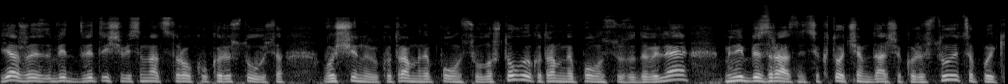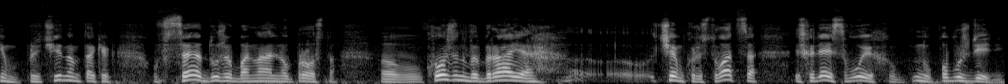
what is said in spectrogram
Я вже від 2018 року користуюся вощиною, котра мене повністю влаштовує, котра мене повністю задовольняє. Мені без різниці, хто чим далі користується, по яким причинам, так як все дуже банально просто. Е, Кожен вибирає чим користуватися, ісходя із своїх ну, побуждень.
